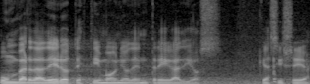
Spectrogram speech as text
un verdadero testimonio de entrega a Dios. Que así sea.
